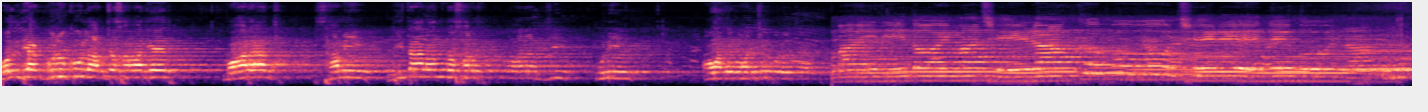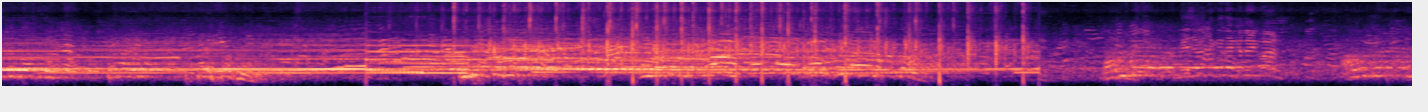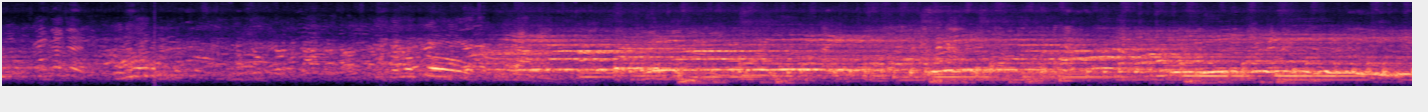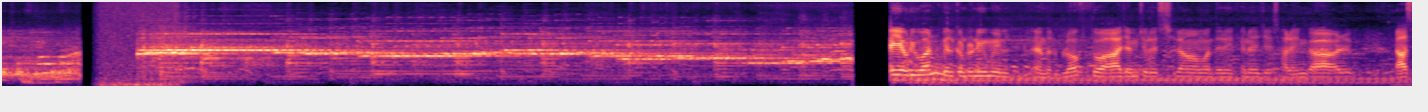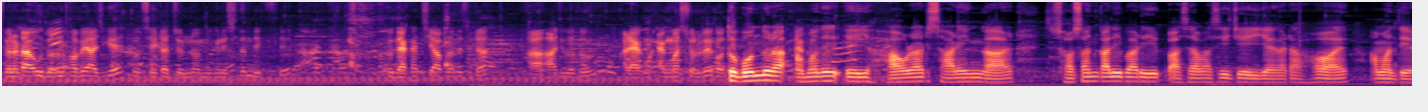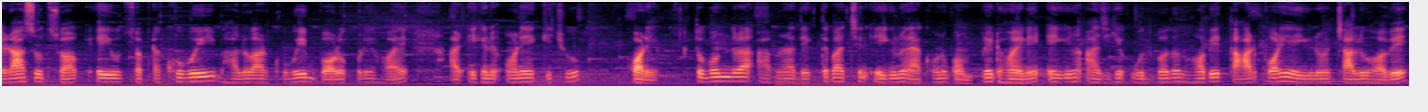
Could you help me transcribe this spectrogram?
হলদিয়া গুরুকুল আর্য সমাজের মহারাজ স্বামী গীতানন্দ সরস্বতী মহারাজজি উনি আমাদের মঞ্চে করেছেন এভরিওয়ান ওয়েলকাম টু নিউ মিল অ্যান্ডার ব্লগ তো আজ আমি চলে এসেছিলাম আমাদের এখানে যে সারেঙ্গার রাসমেলাটা উদ্বোধন হবে আজকে। তো সেটার জন্য আমি এখানে এসেছিলাম দেখতে। তো দেখাচ্ছি আপনাদের সেটা। আজ উদ্বোধন, আর এক মাস চলবে তো বন্ধুরা, আমাদের এই হাওড়ার সারেঙ্গার শ্মশান কালীবাড়ির পাশাপাশি যে এই জায়গাটা হয়, আমাদের রাস উৎসব, এই উৎসবটা খুবই ভালো আর খুবই বড় করে হয়, আর এখানে অনেক কিছু করে। তো বন্ধুরা, আপনারা দেখতে পাচ্ছেন এইগুলো এখনও কমপ্লিট হয়নি। এইগুলো আজকে উদ্বোধন হবে, তারপরে এইগুলো চালু হবে।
